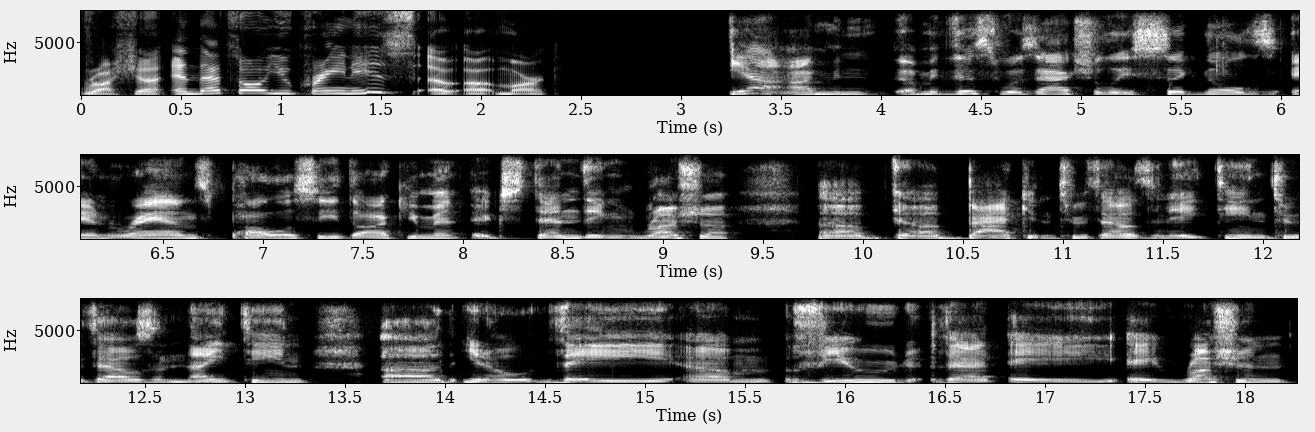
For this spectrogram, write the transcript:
Russia. And that's all Ukraine is, uh, uh, Mark. Yeah, I mean, I mean, this was actually signaled in Rand's policy document extending Russia uh, uh, back in 2018, 2019. Uh, you know, they um, viewed that a a Russian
